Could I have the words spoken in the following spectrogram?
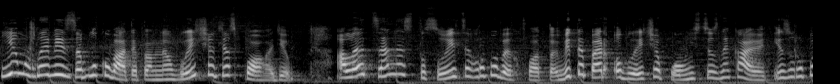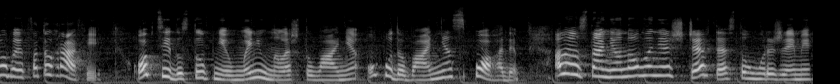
є можливість заблокувати певне обличчя для спогадів. Але це не стосується групових фото. Відтепер обличчя повністю зникають із групових фотографій. Опції доступні в меню налаштування, уподобання, спогади. Але останнє оновлення ще в тестовому режимі,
